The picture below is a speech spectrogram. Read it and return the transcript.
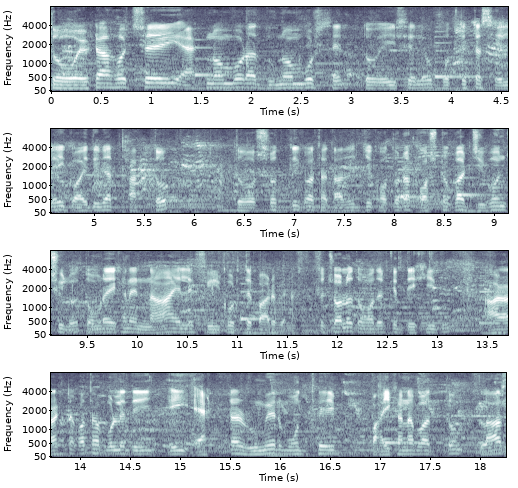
তো এটা হচ্ছে এই এক নম্বর আর দু নম্বর সেল তো এই সেলেও প্রত্যেকটা সেলেই কয়েদিরা থাকতো। তো সত্যি কথা, তাদের যে কতটা কষ্টকর জীবন ছিল, তোমরা এখানে না এলে ফিল করতে পারবে না। তো চলো তোমাদেরকে দেখিয়ে দিই। আর একটা কথা বলে দিই, এই একটা রুমের মধ্যেই পায়খানা বাথরুম প্লাস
